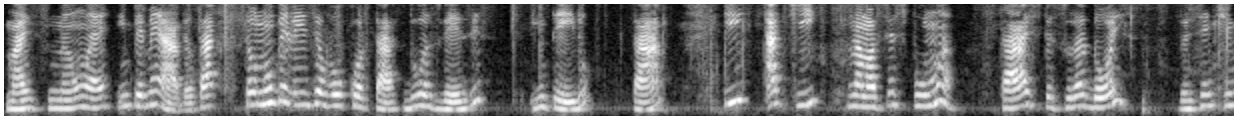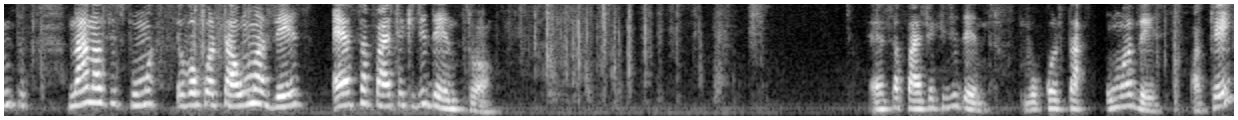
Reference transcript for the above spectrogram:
mas não é impermeável, tá? Então, no Belize, eu vou cortar duas vezes inteiro, tá? E aqui, na nossa espuma, tá? Espessura 2, 2 centímetros. Na nossa espuma, eu vou cortar uma vez essa parte aqui de dentro, ó. Essa parte aqui de dentro. Vou cortar uma vez, ok?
